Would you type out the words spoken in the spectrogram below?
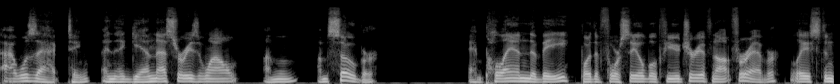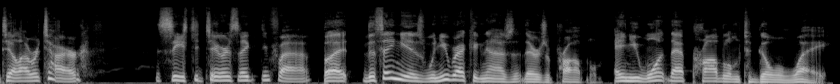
I was acting, and again, that's the reason why I'm I'm sober and plan to be for the foreseeable future, if not forever, at least until I retire. 62 or 65. But the thing is, when you recognize that there's a problem and you want that problem to go away,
